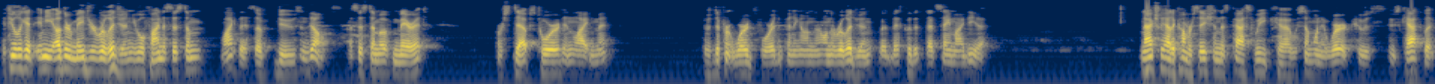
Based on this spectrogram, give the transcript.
If you look at any other major religion, you will find a system like this of do's and don'ts, a system of merit or steps toward enlightenment. There's different words for it depending on the, on the religion, but basically that, that same idea. And I actually had a conversation this past week uh, with someone at work who's who's Catholic.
